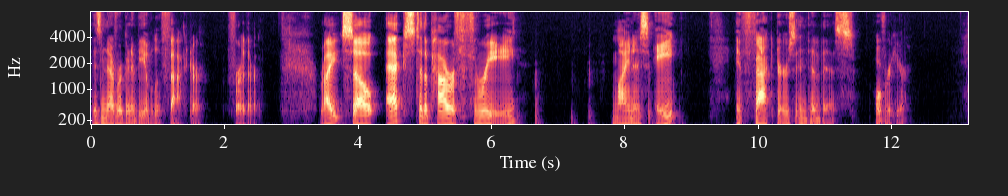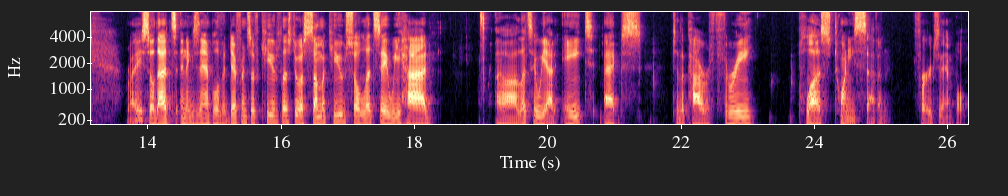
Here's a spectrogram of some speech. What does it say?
is never going to be able to factor further, right? So x to the power of 3 minus 8, it factors into this over here, right? So that's an example of a difference of cubes. Let's do a sum of cubes. So let's say we had uh, let's say we add 8x to the power of 3 plus 27, for example.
